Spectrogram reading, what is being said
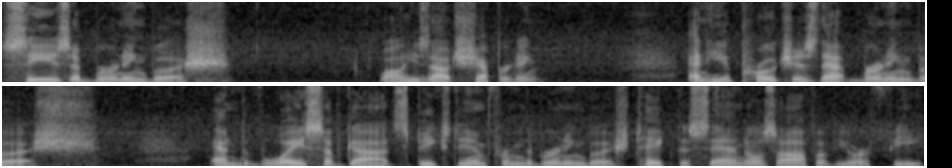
sees a burning bush while he's out shepherding, and he approaches that burning bush and the voice of God speaks to him from the burning bush Take the sandals off of your feet,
